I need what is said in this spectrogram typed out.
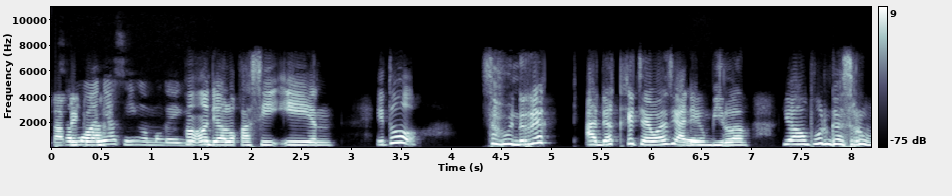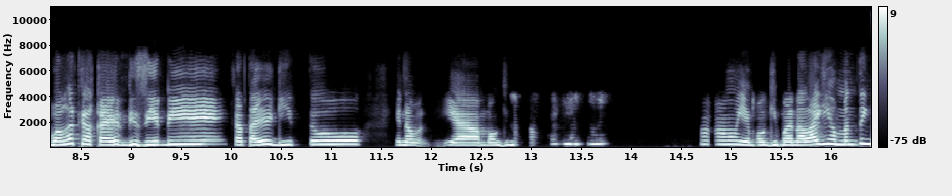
semuanya sih ngomong kayak gitu Heeh, dialokasiin. Itu sebenarnya ada kekecewaan sih, ada Iya. yang bilang, "Ya ampun, gak seru banget KKN di sini." Katanya gitu. Ya, ya mau gimana lagi? Heeh, ya mau gimana lagi? Yang penting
